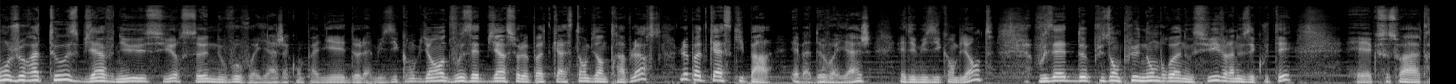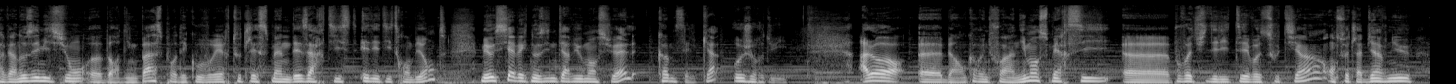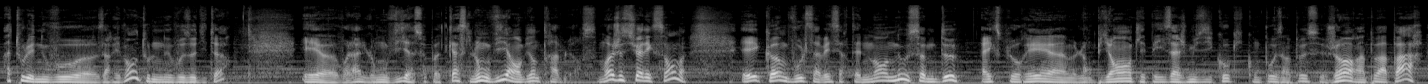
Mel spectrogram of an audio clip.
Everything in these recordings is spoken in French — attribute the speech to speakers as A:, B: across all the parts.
A: Bonjour à tous, bienvenue sur ce nouveau voyage accompagné de la musique ambiante. Vous êtes bien sur le podcast Ambient Travelers, le podcast qui parle eh ben, de voyage et de musique ambiante. Vous êtes de plus en plus nombreux à nous suivre, à nous écouter. Et que ce soit à travers nos émissions euh, Boarding Pass pour découvrir toutes les semaines des artistes et des titres ambiantes, mais aussi avec nos interviews mensuelles, comme c'est le cas aujourd'hui. Alors, euh, ben encore une fois, un immense merci euh, pour votre fidélité et votre soutien. On souhaite la bienvenue à tous les nouveaux arrivants, à tous les nouveaux auditeurs. Et euh, voilà, longue vie à ce podcast, longue vie à Ambient Travelers. Moi, je suis Alexandre, et comme vous le savez certainement, nous sommes deux à explorer euh, l'ambiance, les paysages musicaux qui composent un peu ce genre, un peu à part,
